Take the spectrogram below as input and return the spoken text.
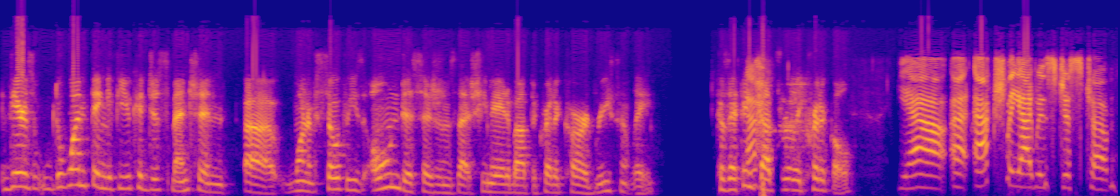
there's the one thing, if you could just mention uh, one of Sophie's own decisions that she made about the credit card recently, because I think that's really critical. Yeah, uh, actually, I was just um,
